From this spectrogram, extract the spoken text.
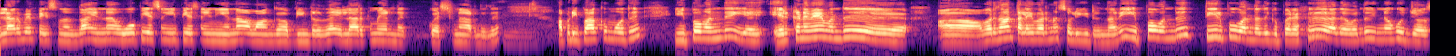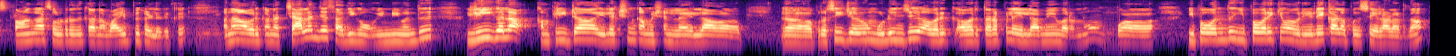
எல்லாருமே பேசுனது தான் என்ன ஓபிஎஸ் இபிஎஸ் நீ என்ன ஆவாங்க அப்படின்றது தான் எல்லாருக்குமே இருந்த கொஸ்டினா இருந்தது. அப்படி பார்க்கும்போது இப்போ வந்து ஏற்கனவே வந்து அவர் தான் தலைவர்னு சொல்லிக்கிட்டு இருந்தாரு. இப்போ வந்து தீர்ப்பு வந்ததுக்கு பிறகு அதை வந்து இன்னும் கொஞ்சம் ஸ்ட்ராங்காக சொல்றதுக்கான வாய்ப்புகள் இருக்கு. ஆனால் அவருக்கான சேலஞ்சஸ் அதிகம். இனி வந்து லீகலாக கம்ப்ளீட்டாக எலெக்ஷன் கமிஷனில் எல்லா ப்ரொசீஜரும் முடிஞ்சு அவருக்கு அவர் தரப்புல எல்லாமே வரணும். இப்போ- இப்போ வந்து இப்போ வரைக்கும் அவர் இடைக்கால பொதுச் செயலாளர் தான்.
